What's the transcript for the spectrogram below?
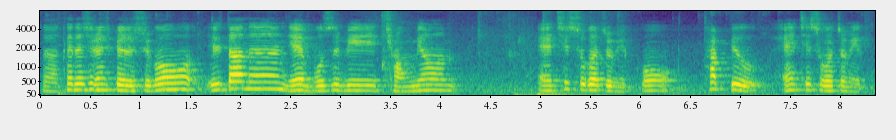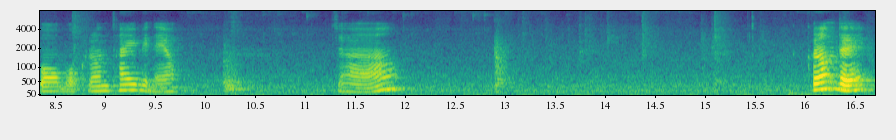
자, 캐드 실행시켜 주시고 일단은 얘 모습이 정면에 치수가 좀 있고 탑뷰에 치수가 좀 있고 뭐 그런 타입이네요. 자. 그런데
